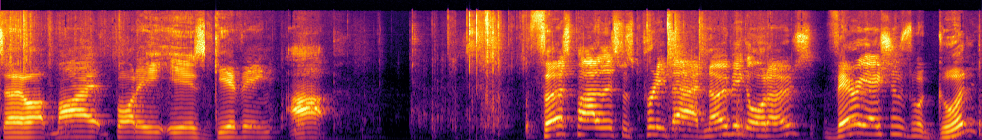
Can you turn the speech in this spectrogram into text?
So uh, my body is giving up. First part of this was pretty bad. No big autos. Variations were good.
